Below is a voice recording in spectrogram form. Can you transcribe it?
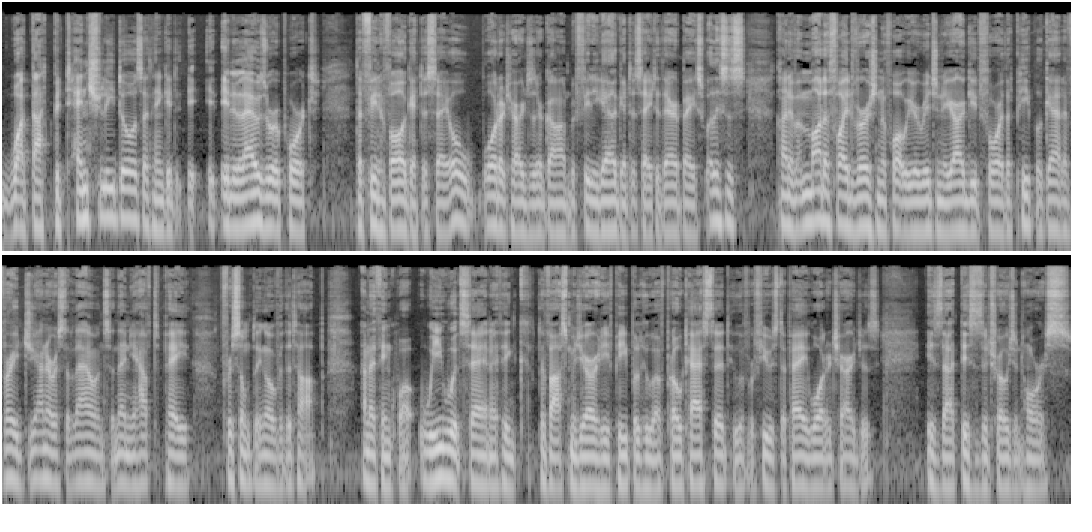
what that potentially does, I think it, it, it allows a report that Fianna Fáil get to say, oh, water charges are gone, but Fine Gael get to say to their base, well, this is kind of a modified version of what we originally argued for, that people get a very generous allowance and then you have to pay for something over the top. And I think what we would say, and I think the vast majority of people who have protested, who have refused to pay water charges, is that this is a Trojan horse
